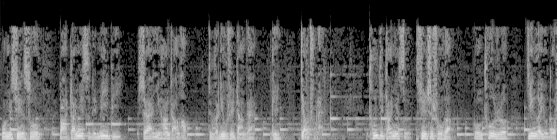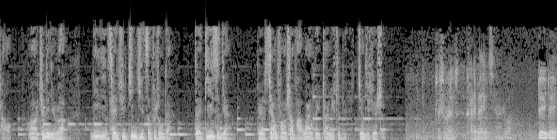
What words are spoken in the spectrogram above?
我们迅速把张女士的每一笔涉案银行账号。这个流水账单给调出来，统计张女士损失数额，共投入金额有多少啊？确定金额，立即采取紧急支付手段，在第一时间，想方设法挽回张女士的经济损失。这是不是卡里边有钱是吧？对对，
